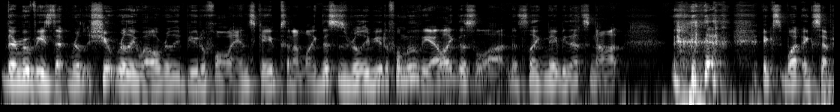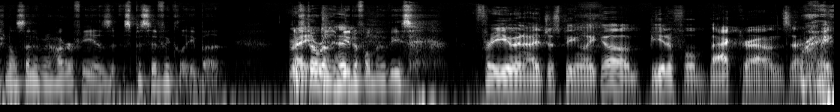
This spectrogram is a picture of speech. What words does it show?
they're movies that really shoot really well, really beautiful landscapes, and I'm like, this is really beautiful movie. I like this a lot, and it's like maybe that's not what exceptional cinematography is specifically, but they're right. still really beautiful movies. For you and I, just being like, oh, beautiful backgrounds that right. make,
